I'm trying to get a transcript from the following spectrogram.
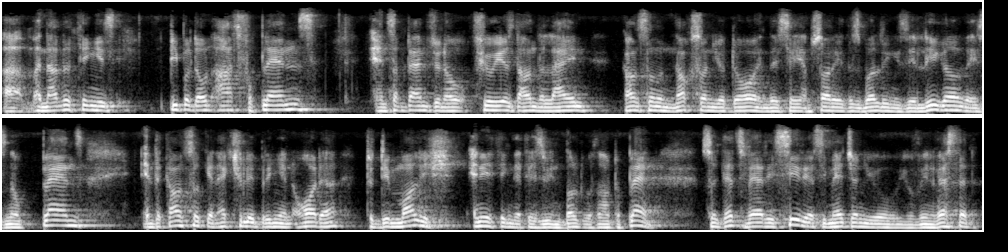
Um, another thing is people don't ask for plans and sometimes, you know, a few years down the line, council knocks on your door and they say, I'm sorry, this building is illegal, there's no plans. And the council can actually bring an order to demolish anything that has been built without a plan. So that's very serious. Imagine you, you've invested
